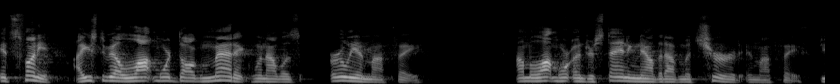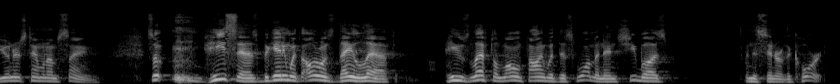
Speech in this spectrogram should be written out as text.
it's funny. I used to be a lot more dogmatic when I was early in my faith. I'm a lot more understanding now that I've matured in my faith. Do you understand what I'm saying? So he says, beginning with the older ones, they left. He was left alone finally with this woman, and she was in the center of the court.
